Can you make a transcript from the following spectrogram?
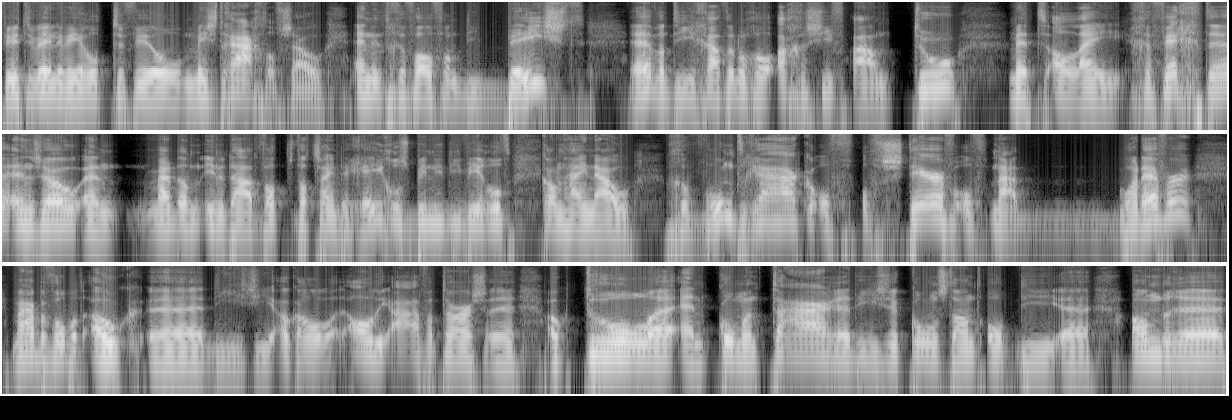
virtuele wereld te veel misdraagt of zo. En in het geval van die beest, hè, want die gaat er nogal agressief aan toe. Met allerlei gevechten en zo. En, maar dan inderdaad, wat, wat zijn de regels binnen die wereld? Kan hij nou gewond raken of, of sterven? Of nou, whatever. Maar bijvoorbeeld ook, uh, die zie je ook al, al die avatars, uh, ook trollen en commentaren die ze constant op die uh, andere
